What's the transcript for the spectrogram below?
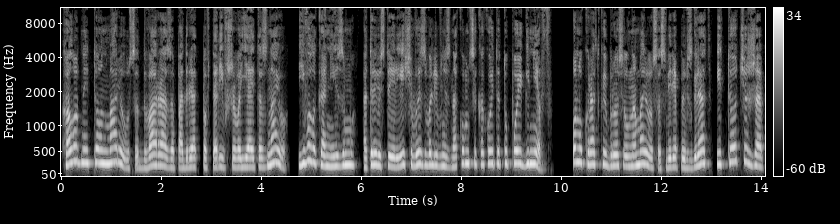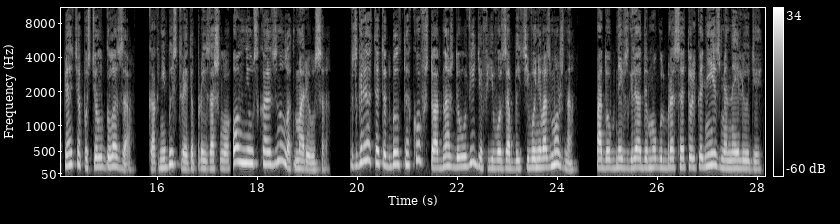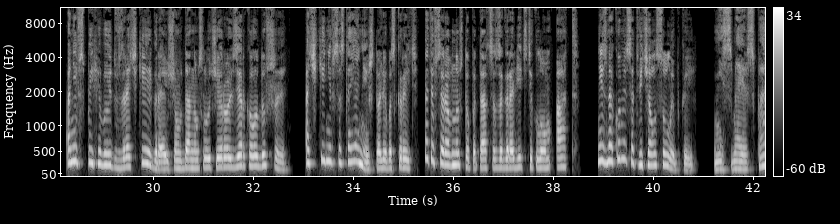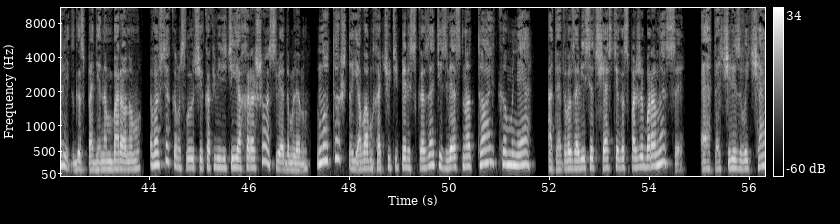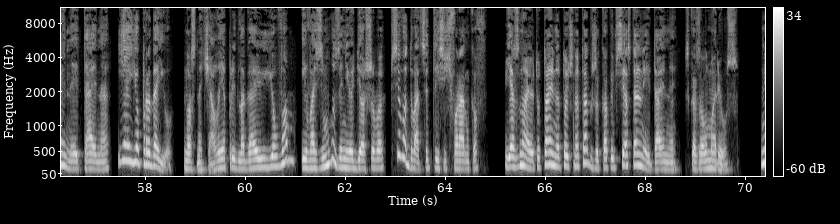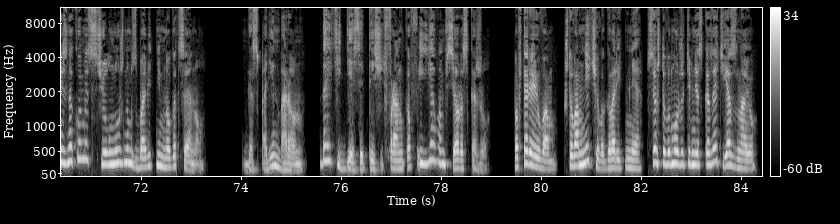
Холодный тон Мариуса, два раза подряд повторившего «я это знаю», его лаконизм, отрывистая речь вызвали в незнакомце какой-то тупой гнев. Он украдкой бросил на Мариуса свирепый взгляд и тотчас же опять опустил глаза. Как не быстро это произошло, он не ускользнул от Мариуса. Взгляд этот был таков, что однажды увидев его, забыть его невозможно. Подобные взгляды могут бросать только неизменные люди. Они вспыхивают в зрачке, играющем в данном случае роль зеркала души. Очки не в состоянии что-либо скрыть. Это все равно, что пытаться загородить стеклом ад. Незнакомец отвечал с улыбкой. «Не смею спарить с господином бароном. Во всяком случае, как видите, я хорошо осведомлен. Но то, что я вам хочу теперь сказать, известно только мне. От этого зависит счастье госпожи баронессы. Это чрезвычайная тайна. Я ее продаю. Но сначала я предлагаю ее вам и возьму за нее дешево, всего двадцать тысяч франков». «Я знаю эту тайну точно так же, как и все остальные тайны», — сказал Мариус. Незнакомец счел нужным сбавить немного цену. «Господин барон, дайте десять тысяч франков, и я вам все расскажу. Повторяю вам, что вам нечего говорить мне. Все, что вы можете мне сказать, я знаю».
